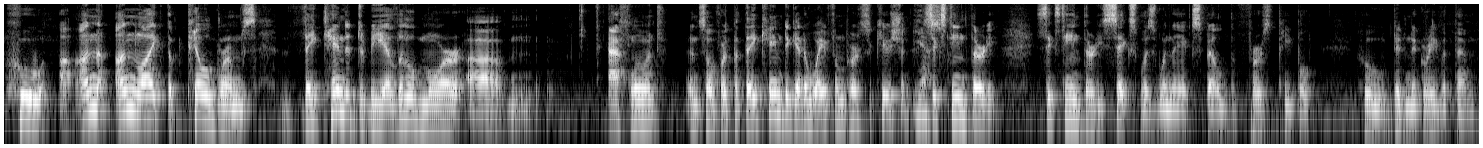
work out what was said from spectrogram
who uh, un, unlike the Pilgrims, they tended to be a little more um, affluent and so forth, but they came to get away from persecution. Yes. 1630. 1636 was when they expelled the first people who didn't agree with them.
